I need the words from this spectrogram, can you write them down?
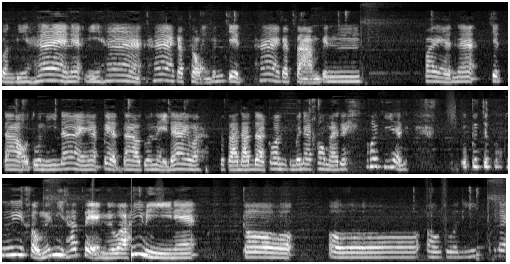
ก่อนมีห้าเนี่ยมีห้าห้ากับสองเป็นเจ็ดห้ากับสามเป็นแปดนะเจ็ดดาวตัวนี้ได้นะแปดดาวตัวไหนได้วะสตาร์ดัตดาก้อนกูไม่ได้เข้ามาด้วยโคตรเหี้ยเลยจะเฮ้ยเขาไม่มีท่าแสงเลยวะไม่มีนะก็ อ๋อเอาตัวนี้ก็ได้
